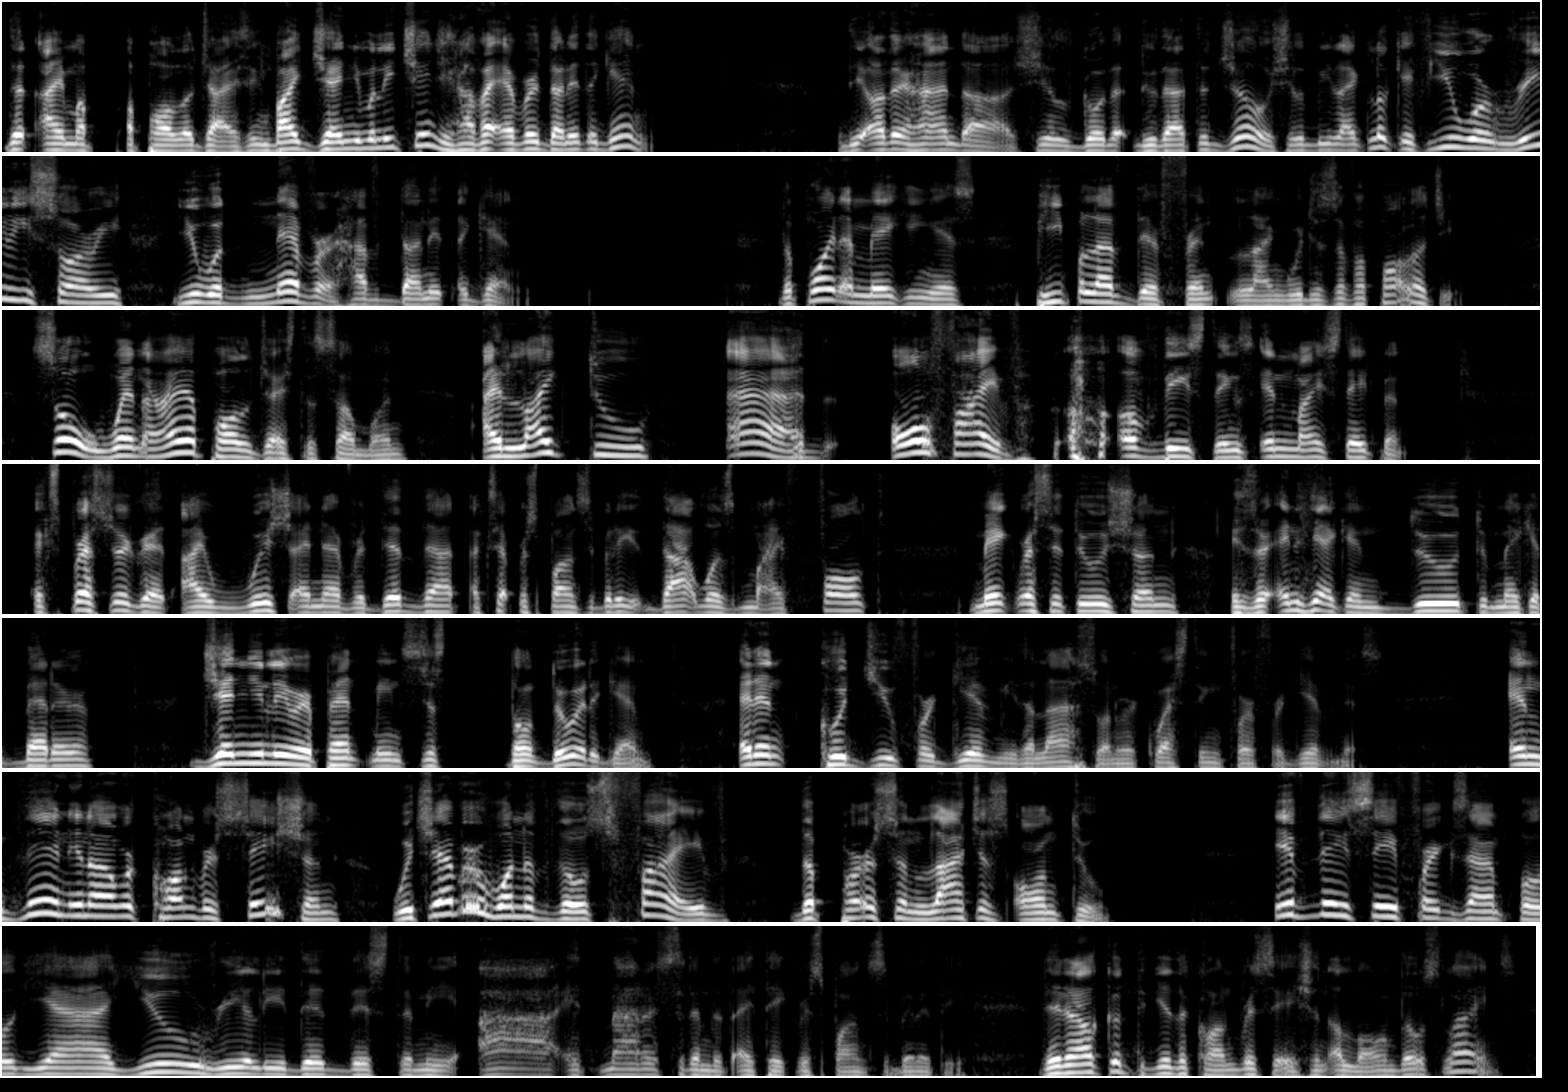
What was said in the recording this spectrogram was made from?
that I'm apologizing by genuinely changing. Have I ever done it again? the other hand, uh, she'll go th- do that to Joe. She'll be like, look, if you were really sorry, you would never have done it again. The point I'm making is people have different languages of apology. So when I apologize to someone, I like to add all five of these things in my statement. Express regret. I wish I never did that. Accept responsibility. That was my fault. Make restitution. Is there anything I can do to make it better? Genuinely repent means just don't do it again. And then, could you forgive me? The last one, requesting for forgiveness. And then in our conversation, whichever one of those five the person latches onto, if they say, for example, yeah, you really did this to me, ah, it matters to them that I take responsibility, then I'll continue the conversation along those lines.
